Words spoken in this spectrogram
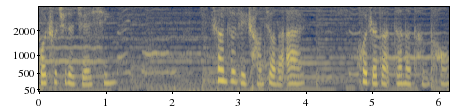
豁出去的决心。让自己长久的爱，或者短暂的疼痛。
